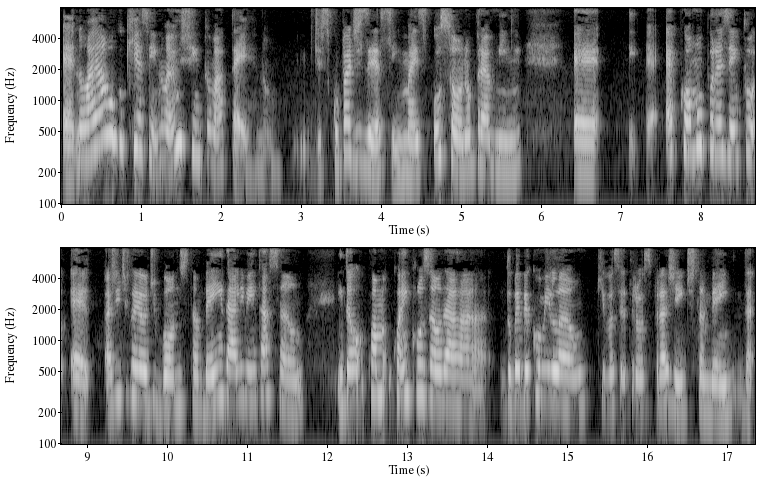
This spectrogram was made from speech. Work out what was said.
é, não é algo que assim, não é um instinto materno. Desculpa dizer assim, mas o sono para mim é, é como, por exemplo, é, a gente ganhou de bônus também da alimentação. Então, com a, com a inclusão da, do bebê comilão que você trouxe pra gente também, da,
